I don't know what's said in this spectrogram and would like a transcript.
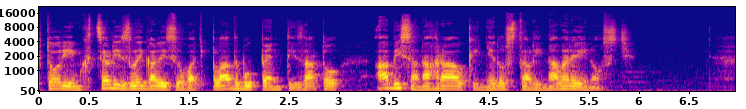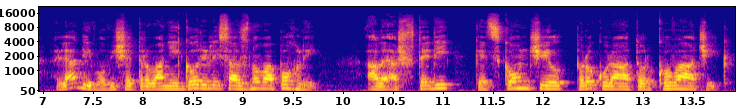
ktorým chceli zlegalizovať platbu Penty za to, aby sa nahrávky nedostali na verejnosť. Ľady vo vyšetrovaní gorily sa znova pohli, ale až vtedy, keď skončil prokurátor Kováčik.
